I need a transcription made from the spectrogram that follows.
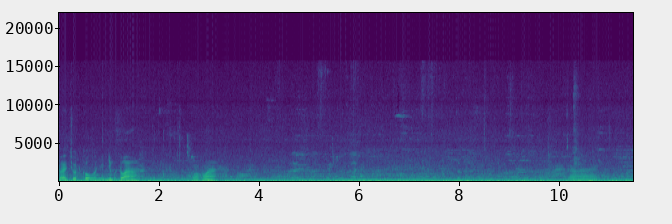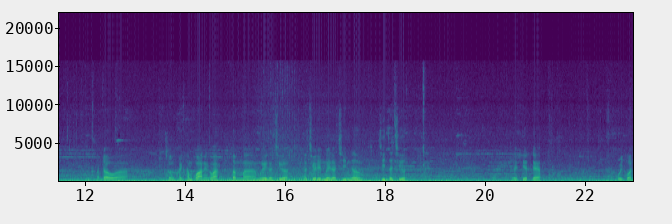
Tại chuột cổ nhìn như một đóa hoa hoa. Bắt đầu à, đông khách tham quan này các bác. Tầm à, 10 giờ trưa à, chưa đến 10 giờ 9 giờ 9 giờ trưa. Thời tiết đẹp. Đấy, cuối tuần.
